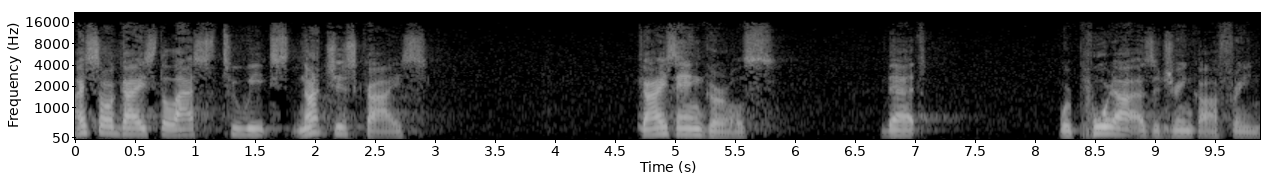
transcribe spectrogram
I saw guys the last two weeks, not just guys, guys and girls, that were poured out as a drink offering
